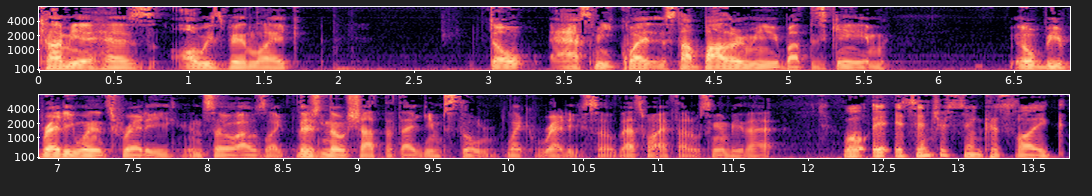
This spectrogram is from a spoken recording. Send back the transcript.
Kamiya has always been like, "Don't ask me quite. Stop bothering me about this game. It'll be ready when it's ready." And so I was like, "There's no shot that that game's still like ready." So that's why I thought it was going to be that. Well, it, it's interesting because, like,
